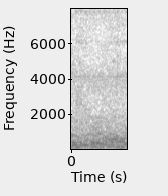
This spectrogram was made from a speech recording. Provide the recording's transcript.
진짜?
